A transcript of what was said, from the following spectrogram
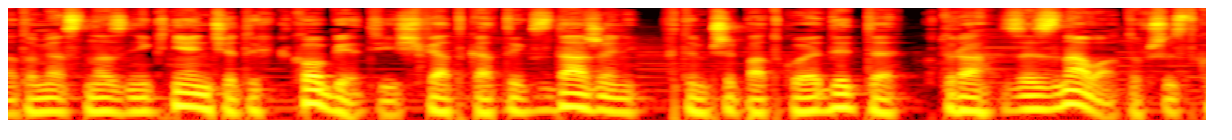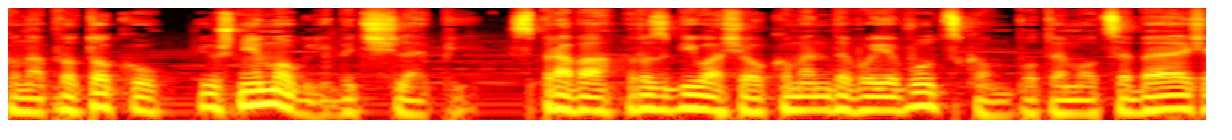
natomiast na zniknięcie tych kobiet i świadka tych zdarzeń, w tym przypadku Edytę, która zeznała to wszystko na protokół, już nie mogli być ślepi. Sprawa rozbiła się o komendę wojewódzką, potem o CBS,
